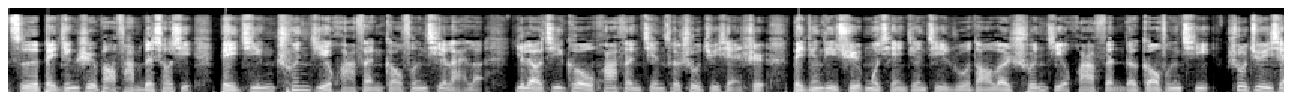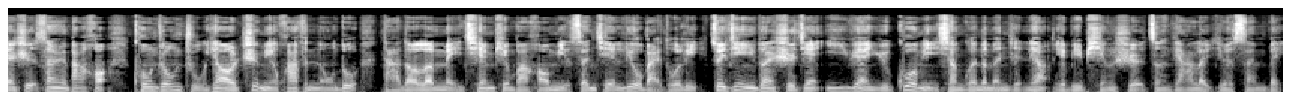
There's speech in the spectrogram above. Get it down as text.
自北京日报发布的消息北京春季花粉高峰期来了。医疗机构花粉监测数据显示北京地区目前已经进入到了春季花粉的高峰期。数据显示三月八号空中主要致敏花粉浓度达到了每千平方毫米三千六百多例最近一段时间医院与过敏相关的门诊量也比平时增加了约三倍。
